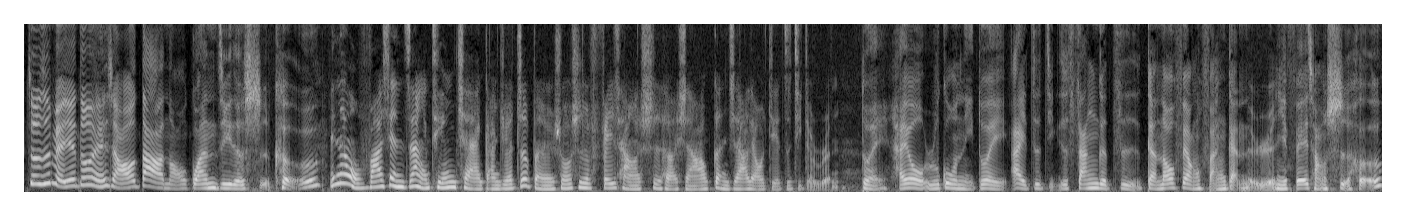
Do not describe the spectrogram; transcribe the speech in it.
就是每天都很想要大脑关机的时刻。哎，那我发现这样听起来，感觉这本书是非常适合想要更加了解自己的人。对，还有如果你对“爱自己”这三个字感到非常反感的人，也非常适合。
